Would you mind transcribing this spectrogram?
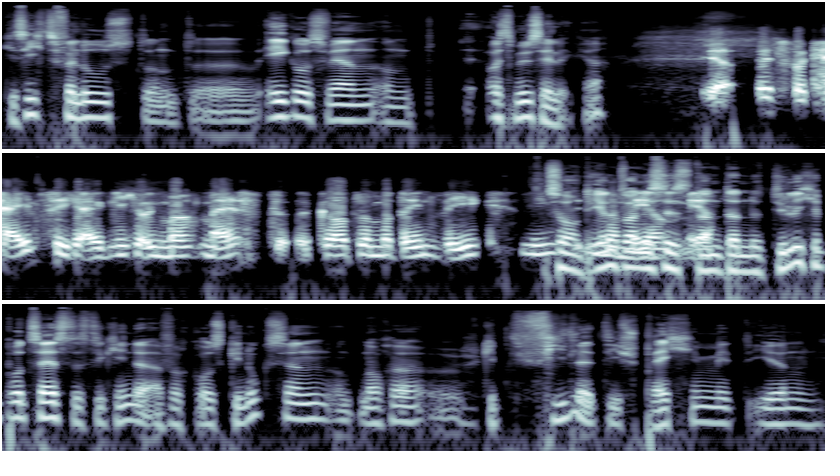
Gesichtsverlust und äh, Egos werden und alles mühselig. Ja? Ja, es verkeilt sich eigentlich immer meist, gerade wenn man den Weg nimmt. So, und irgendwann ist es dann der natürliche Prozess, dass die Kinder einfach groß genug sind und nachher äh, gibt viele, die sprechen mit ihren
